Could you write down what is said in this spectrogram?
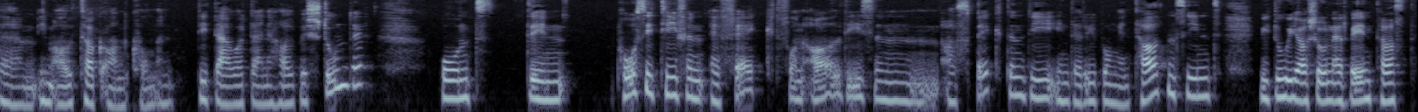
ähm, im Alltag ankommen. Die dauert eine halbe Stunde und den positiven Effekt von all diesen Aspekten, die in der Übung enthalten sind, wie du ja schon erwähnt hast,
